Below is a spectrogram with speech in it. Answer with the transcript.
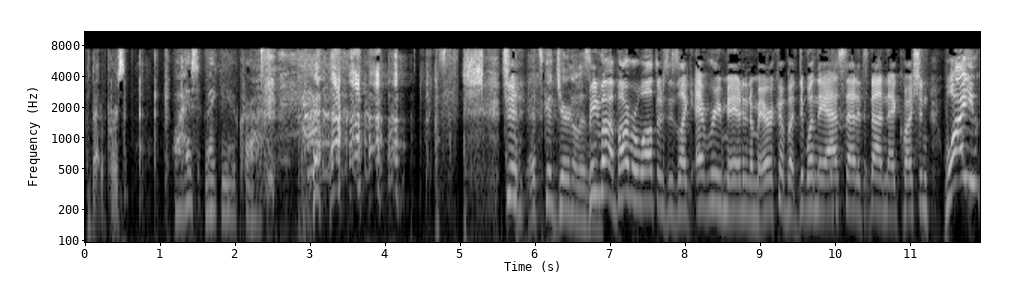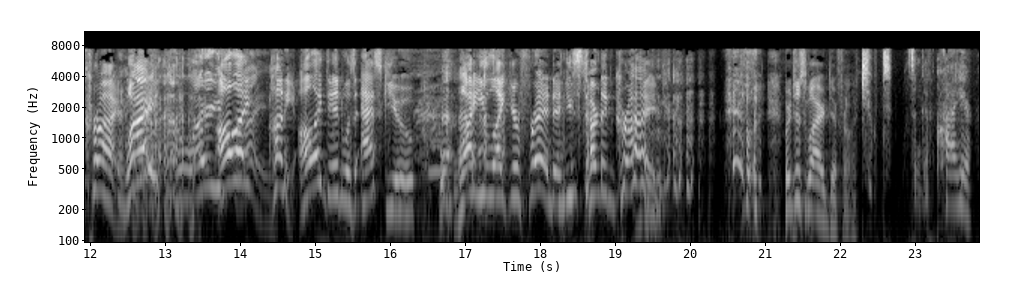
a better person. Why is it making you cry? That's good journalism. Meanwhile, Barbara Walters is like every man in America, but when they ask that, it's not in that question. Why are you crying? Why? Why are you all I, crying? honey, all I did was ask you why you like your friend, and you started crying. We're just wired differently. Shoot, wasn't gonna cry here.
